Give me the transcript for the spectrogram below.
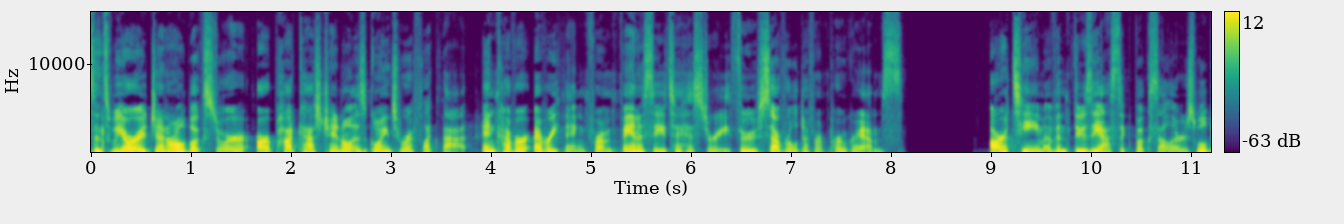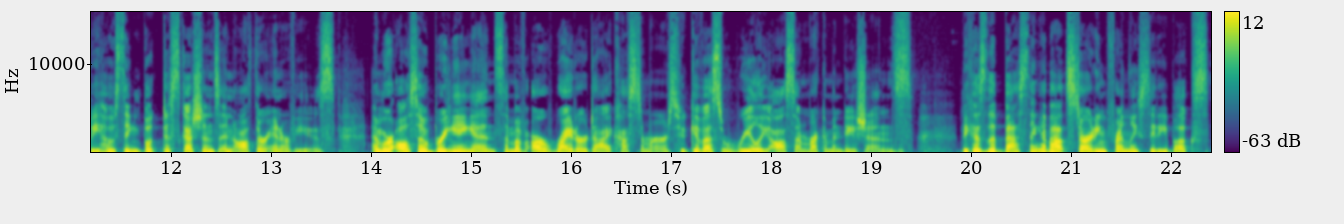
Since we are a general bookstore, our podcast channel is going to reflect that and cover everything from fantasy to history through several different programs. Our team of enthusiastic booksellers will be hosting book discussions and author interviews. And we're also bringing in some of our write or die customers who give us really awesome recommendations. Because the best thing about starting Friendly City Books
